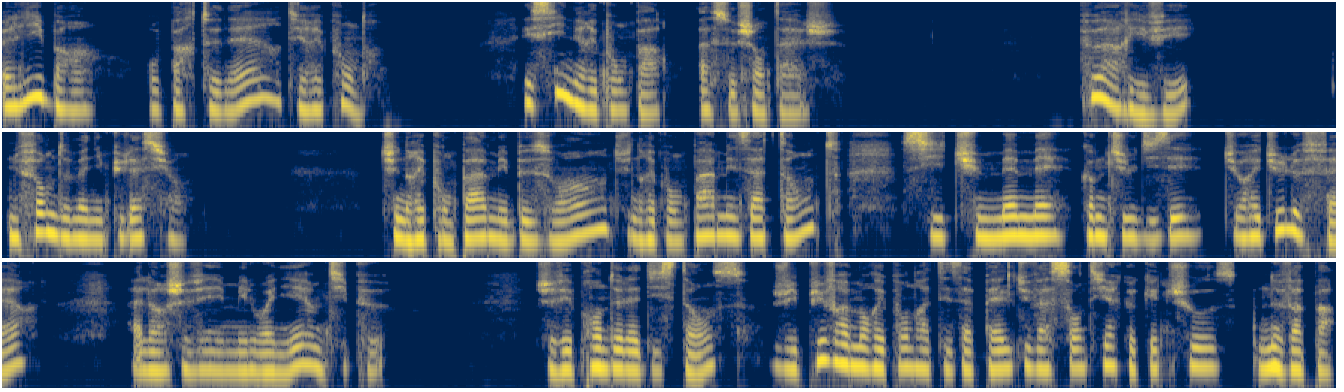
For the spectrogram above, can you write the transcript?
libre au partenaire d'y répondre. Et s'il ne répond pas à ce chantage, peut arriver une forme de manipulation. Tu ne réponds pas à mes besoins, tu ne réponds pas à mes attentes. Si tu m'aimais, comme tu le disais, tu aurais dû le faire. Alors je vais m'éloigner un petit peu je vais prendre de la distance, je vais plus vraiment répondre à tes appels, tu vas sentir que quelque chose ne va pas,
